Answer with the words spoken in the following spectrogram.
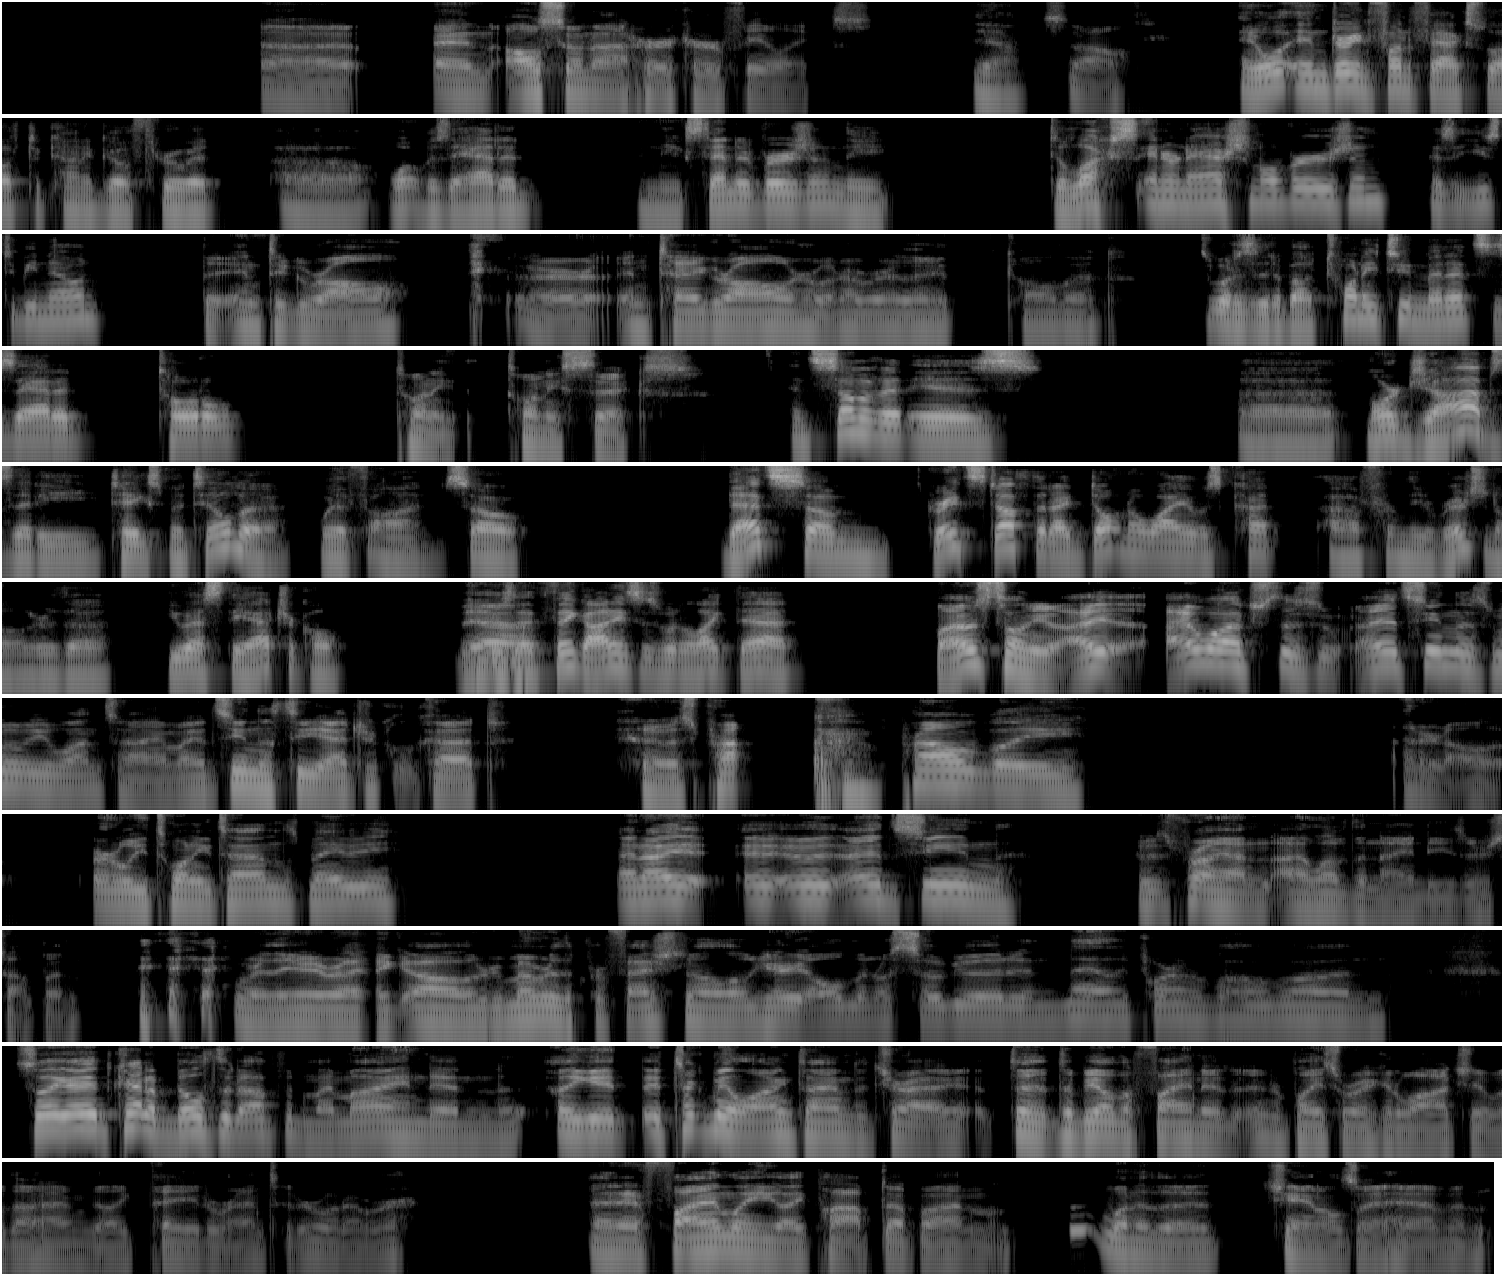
uh, and also not hurt her feelings. Yeah. So And we'll, and during fun facts, we'll have to kind of go through it. Uh, what was added in the extended version, the deluxe international version, as it used to be known. the integral or integral or whatever they call it, So what is it? About 22 minutes is added total. 20, 26. And some of it is uh, more jobs that he takes Matilda with on. So that's some great stuff that I don't know why it was cut uh, from the original or the US theatrical. Yeah. Because I think audiences would have liked that. Well, I was telling you, I I watched this. I had seen this movie one time. I had seen the theatrical cut, and it was pro- probably I don't know, early 2010s maybe. And I was, I had seen it was probably on I Love the 90s or something, where they were like, "Oh, remember the professional? Gary Oldman was so good, and Natalie Portman, blah blah blah." And so like I had kind of built it up in my mind, and like it, it took me a long time to try to to be able to find it in a place where I could watch it without having to like pay to rent it or whatever. And it finally like popped up on one of the channels I have, and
